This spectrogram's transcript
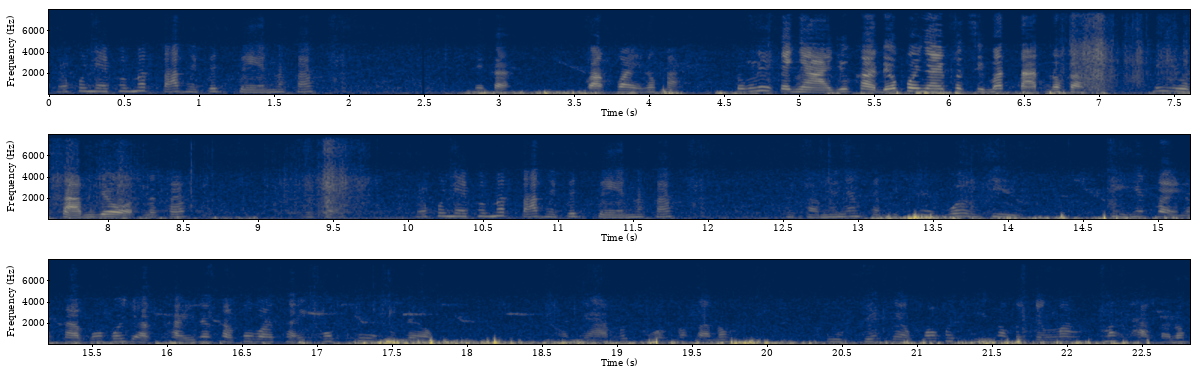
เดี๋ยวพ่อใหญ่เพิ่นมาตัดให้เป็นแปลนนะคะ นี่ค่ะปักไว้เนาะค่ะ ตรงนี้ก็หญ้าอยู่ค่ะ เดี๋ยวพ่อใหญ่เพิ่นสิมาตัดเนาะค่ะ นี่อยู่สามยอดนะคะ นี่ค่ะเดี๋ยวพ่อใหญ่เพิ่นมาตัดให้เป็นแปลนนะคะ ค่ะไม่นั่นก็สิปลูกเวิ้งที่ที่เฮ็ดไว้ละคะเพราะว่าอยากไถนะคะ เพราะว่าไถครบคู่กันแล้วอันหญ้าเพิ่นถ่วงนะคะเนาะปลูกเสร็จแล้วพ่อเพิ่นทีเขาก็จังมามาถักอะเนาะ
